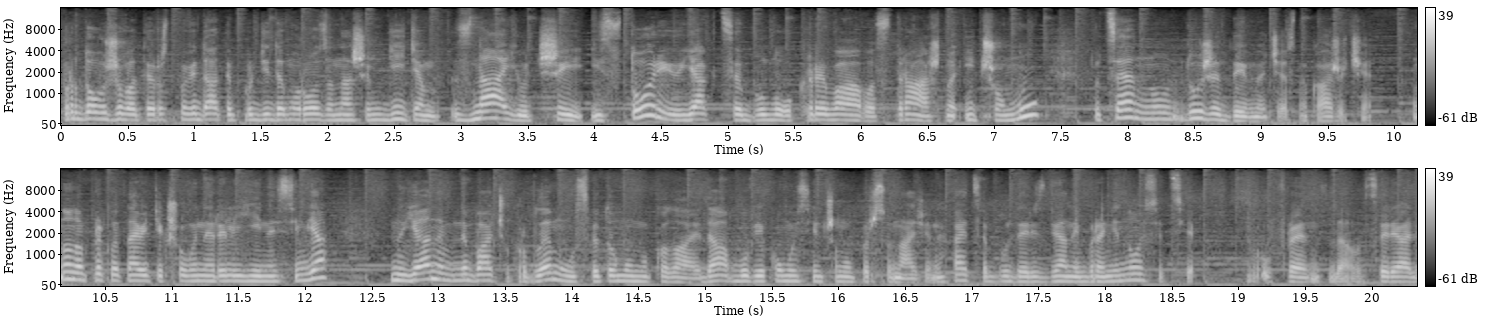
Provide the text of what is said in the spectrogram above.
продовжувати розповідати про Діда Мороза нашим дітям, знаючи історію, як це було криваво, страшно і чому, то це ну дуже дивно, чесно кажучи. Ну, наприклад, навіть якщо ви не релігійна сім'я, ну я не, не бачу проблеми у Святому Миколаї, да, або в якомусь іншому персонажі. Нехай це буде різдвяний броненосець, у Френдс, да, у серіалі.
